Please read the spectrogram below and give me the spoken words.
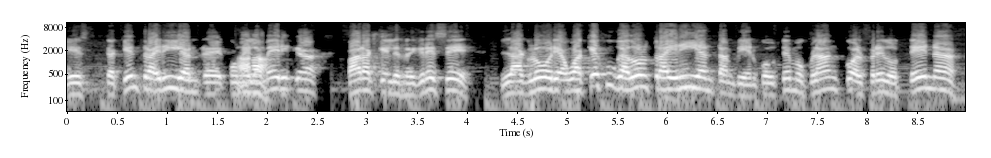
este, ¿a quién traerían eh, con el. América para que les regrese la gloria. ¿O a qué jugador traerían también? Cuauhtémoc Blanco, Alfredo Tena.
